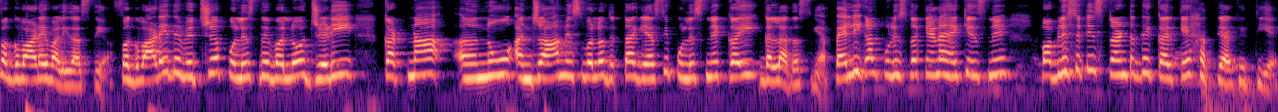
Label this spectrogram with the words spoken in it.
ਫਗਵਾੜੇ ਵਾਲੀ ਦੱਸਦੀ ਆ ਫਗਵਾੜੇ ਦੇ ਵਿੱਚ ਪੁਲਿਸ ਦੇ ਵੱਲੋਂ ਜਿਹੜੀ ਘਟਨਾ ਨੂੰ ਅੰਜਾਮ ਇਸ ਵੱਲੋਂ ਦਿੱਤਾ ਗਿਆ ਸੀ, ਪੁਲਿਸ ਨੇ ਕਈ ਗੱਲਾਂ ਦੱਸੀਆਂ। ਪਹਿਲੀ ਗੱਲ ਪੁਲਿਸ ਦਾ ਕਹਿਣਾ ਹੈ ਕਿ ਇਸਨੇ ਪਬਲਿਸਿਟੀ ਸਟੰਟ ਦੇ ਕਰਕੇ ਹੱਤਿਆ ਕੀਤੀ ਹੈ।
